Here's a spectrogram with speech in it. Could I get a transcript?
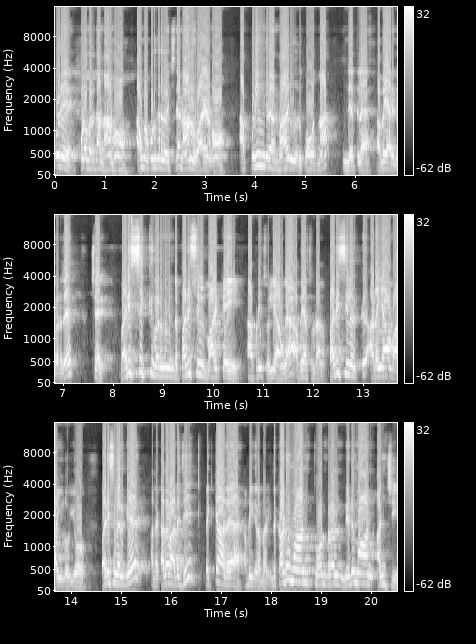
ஒரு புலவர் தான் நானும். அவங்க கொடுக்கறத வச்சுதான் நானும் வாழணும். அப்படிங்கிற மாதிரி ஒரு கோபம் தான் இந்த இடத்துல ஔவையாருக்கு வருது. சரி வரிசைக்கு வரணும் இந்த பரிசில் வாழ்க்கை அப்படின்னு சொல்லி அவங்க ஔவையார் சொல்றாங்க. பரிசிலருக்கு அடையா வாயிலோயோ. பரிசிலருக்கு அந்த கதவை அடைச்சு வைக்காத அப்படிங்கிற மாதிரி. இந்த கடுமான் தோன்றல் நெடுமான் அஞ்சி.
